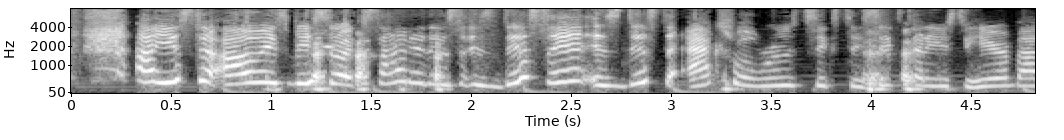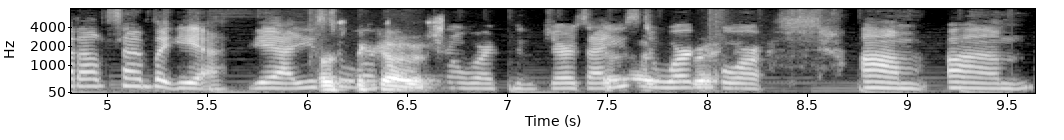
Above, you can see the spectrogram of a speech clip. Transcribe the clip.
I used to always be so excited. Is, is this it? Is this the actual Route 66 that I used to hear about all the time? But yeah, yeah, I used to work in Work, New Jersey. I used to work for um, um,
